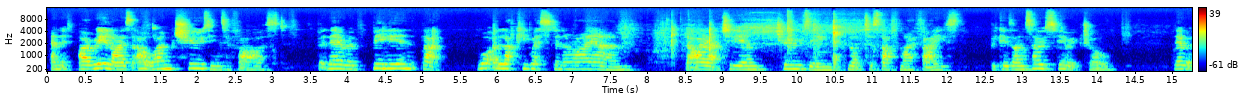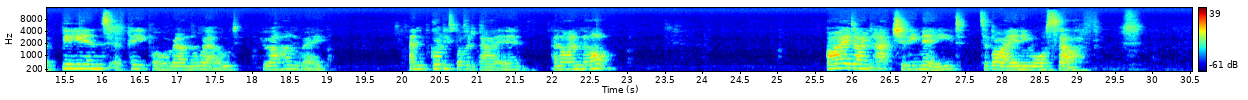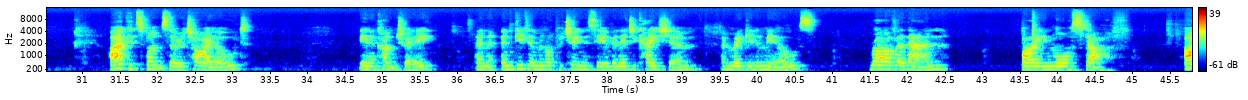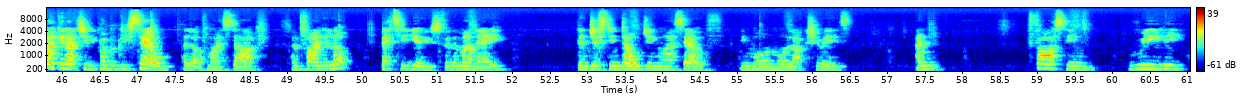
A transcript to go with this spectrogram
And I realised, oh, I'm choosing to fast. But there are a billion, like, what a lucky Westerner I am that I actually am choosing not to stuff my face because I'm so spiritual. There are billions of people around the world who are hungry, and God is bothered about it, and I'm not. I don't actually need to buy any more stuff. I could sponsor a child in a country and, and give them an opportunity of an education and regular meals rather than buying more stuff. I could actually probably sell a lot of my stuff and find a lot better use for the money than just indulging myself in more and more luxuries. And fasting really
